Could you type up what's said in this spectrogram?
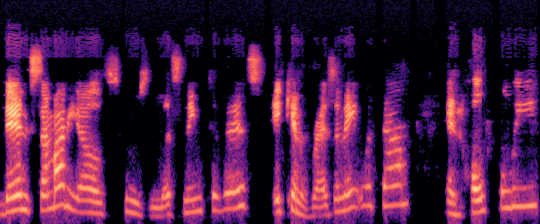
then somebody else who's listening to this it can resonate with them and hopefully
